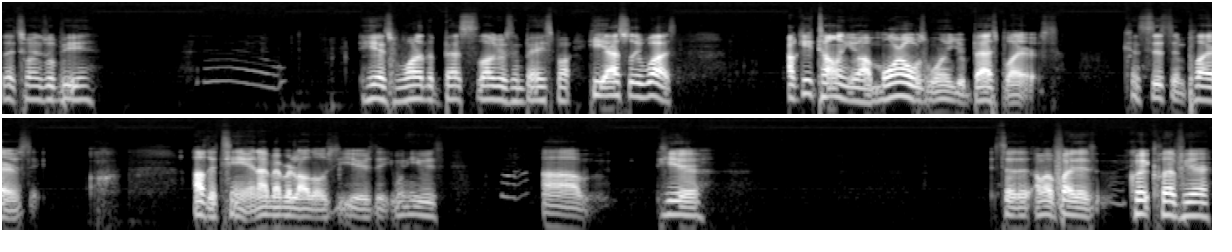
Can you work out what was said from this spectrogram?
the Twins will be. He is one of the best sluggers in baseball. He actually was. I'll keep telling you, Morneau was one of your best players, consistent players of the team. And I remember all those years that when he was um, here. So I'm gonna play this quick clip here.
